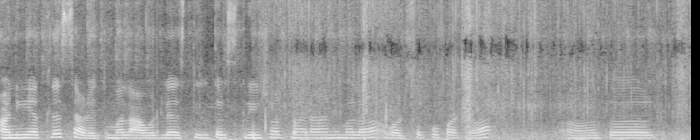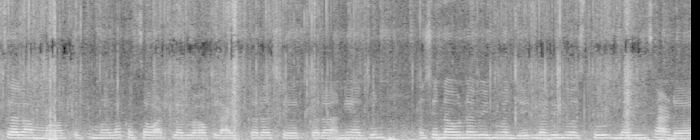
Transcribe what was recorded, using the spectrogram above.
आणि यातल्याच साड्या तुम्हाला आवडल्या असतील तर स्क्रीनशॉट मारा आणि मला व्हॉट्सअपवर पाठवा. तर चला मग तर तुम्हाला कसा वाटला ब्लॉग लाईक करा शेअर करा आणि अजून असे नवनवीन म्हणजे नवीन वस्तू नवीन साड्या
